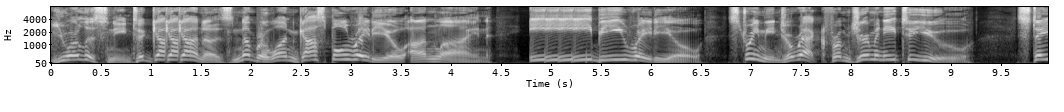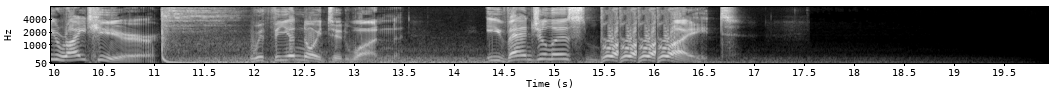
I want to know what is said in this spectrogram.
You are listening to Ghana's number one gospel radio online, EEB Radio, streaming direct from Germany to you. Stay right here with the Anointed One, Evangelist Br- Br- Bright.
